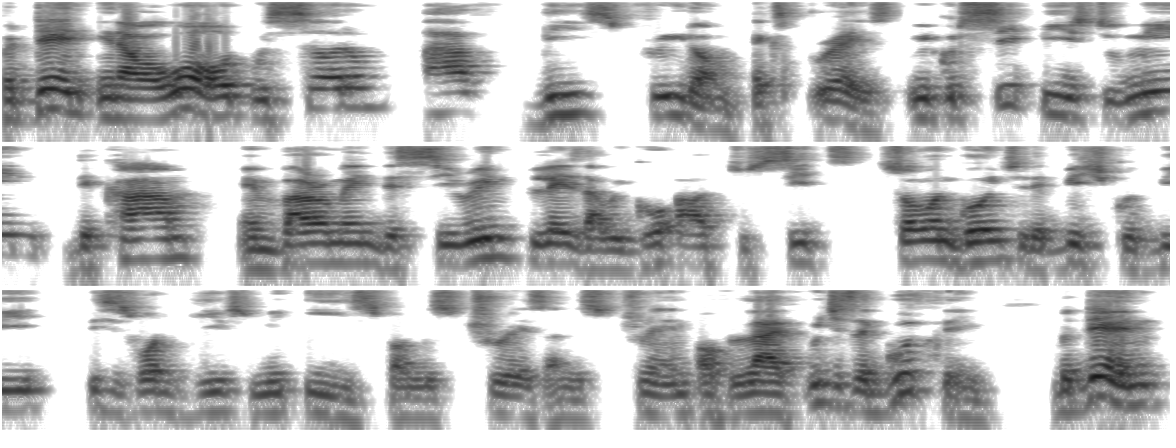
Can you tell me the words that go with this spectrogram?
But then in our world, we seldom have this freedom expressed. We could see peace to mean the calm environment, the serene place that we go out to sit. Someone going to the beach could be, this is what gives me ease from the stress and the strain of life, which is a good thing. But then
